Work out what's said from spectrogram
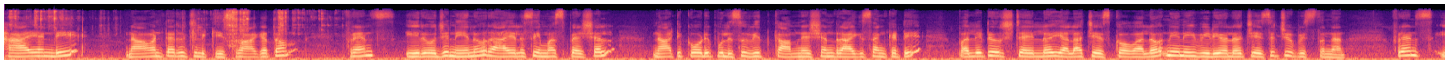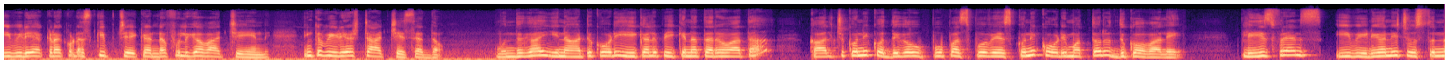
హాయ్ అండి. నా వంట రుచులకి స్వాగతం. ఫ్రెండ్స్ ఈరోజు నేను రాయలసీమ స్పెషల్ నాటికోడి పులుసు విత్ కాంబినేషన్ రాగి సంకటి పల్లెటూరు స్టైల్లో ఎలా చేసుకోవాలో నేను ఈ వీడియోలో చేసి చూపిస్తున్నాను. ఫ్రెండ్స్ ఈ వీడియో ఎక్కడ కూడా స్కిప్ చేయకుండా ఫుల్గా వాచ్ చేయండి. ఇంకా వీడియో స్టార్ట్ చేసేద్దాం. ముందుగా ఈ నాటుకోడి ఈకలు పీకిన తర్వాత కాల్చుకొని కొద్దిగా ఉప్పు పసుపు వేసుకుని కోడి మొత్తం రుద్దుకోవాలి. ప్లీజ్ ఫ్రెండ్స్ ఈ వీడియోని చూస్తున్న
